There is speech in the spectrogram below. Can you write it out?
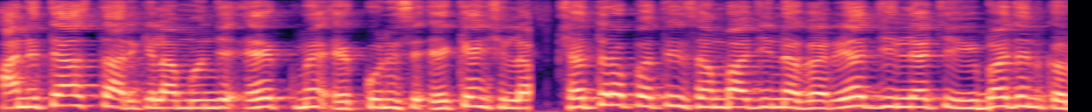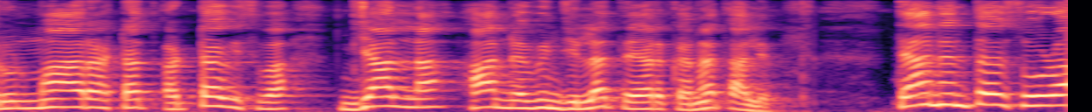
आणि त्याच तारखेला म्हणजे एक मे एकोणीसशे एक्क्याऐंशीला छत्रपती संभाजीनगर या जिल्ह्याचे विभाजन करून महाराष्ट्रात अठ्ठावीसवा जालना हा नवीन जिल्हा तयार करण्यात आले. त्यानंतर सोळा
